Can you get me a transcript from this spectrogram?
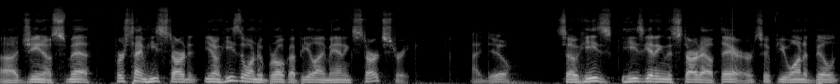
uh, Geno Smith. First time he started, you know, he's the one who broke up Eli Manning's start streak. I do. So he's he's getting the start out there. So if you want to build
